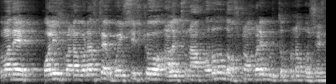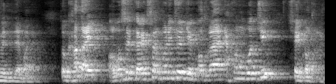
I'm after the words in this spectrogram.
তোমাদের পলিশ নগরাষ্ট্রের বৈশিষ্ট্য আলোচনা করো, দশ নম্বরের গুরুত্বপূর্ণ প্রশ্ন হিসেবে দিতে পারে। তো খাতায় অবশ্যই কারেকশন করে নিচ্ছ, যে কথাটা এখন বলছি, সেই কথাটা।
